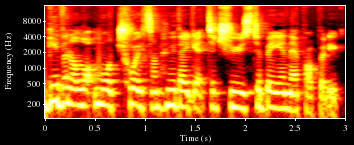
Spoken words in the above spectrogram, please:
given a lot more choice on who they get to choose to be in their property.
